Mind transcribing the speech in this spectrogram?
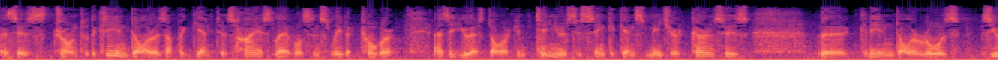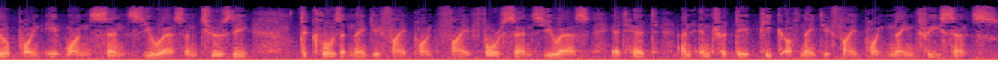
It says Toronto, the Canadian dollar is up again to its highest level since late October as the US dollar continues to sink against major currencies the Canadian dollar rose 0.81 cents US on Tuesday to close at 95.54 cents US. It hit an intraday peak of 95.93 cents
